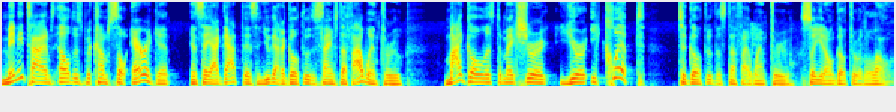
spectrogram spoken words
many times elders become so arrogant and say, I got this, and you got to go through the same stuff I went through. My goal is to make sure you're equipped to go through the stuff I went through so you don't go through it alone.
